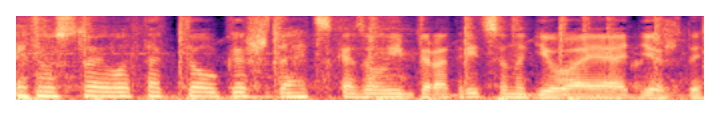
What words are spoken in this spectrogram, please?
«Этого стоило так долго ждать», — сказала императрица, надевая одежды.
